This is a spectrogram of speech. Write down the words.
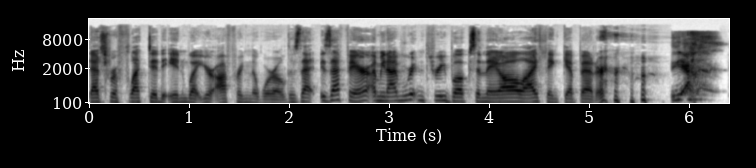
That's reflected in what you're offering the world. Is that is that fair? I mean, I've written three books and they all, I think, get better. yeah.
